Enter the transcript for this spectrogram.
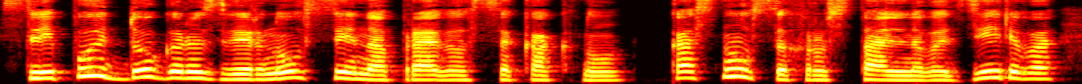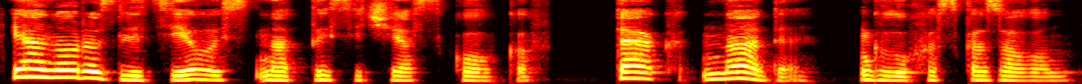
Слепой Дога развернулся и направился к окну. коснулся хрустального дерева, и оно разлетелось на тысячи осколков. «Так надо», – глухо сказал он.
